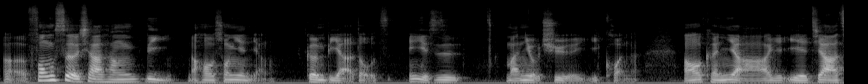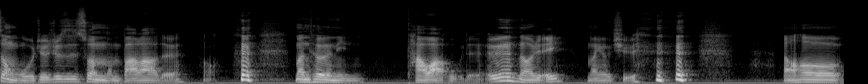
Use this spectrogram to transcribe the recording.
呃，风色下汤力，然后双艳阳，哥伦比亚豆子，哎，也是蛮有趣的一款呢。然后肯雅也也加这种，我觉得就是算蛮巴辣的哦。曼特宁塔瓦湖的，嗯，然后就哎，蛮有趣的。然后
